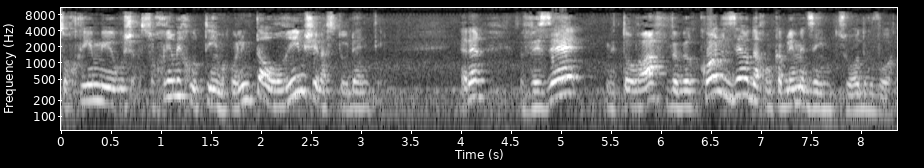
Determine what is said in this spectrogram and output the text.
שוכרים מירוש... איכותיים, אנחנו מקבלים את ההורים של הסטודנטים, בסדר? וזה מטורף, ובכל זה עוד אנחנו מקבלים את זה עם תשואות גבוהות.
